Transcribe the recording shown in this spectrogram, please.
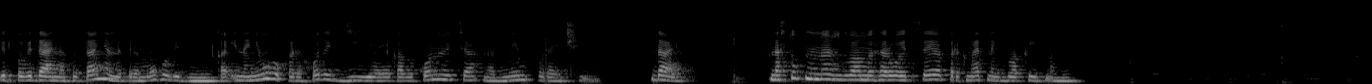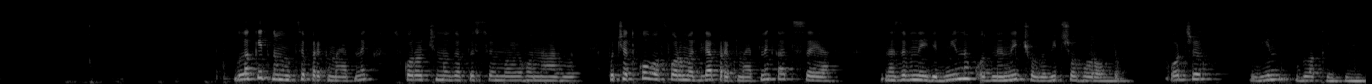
відповідає на питання непрямого відмінка, і на нього переходить дія, яка виконується над ним у реченні. Далі. Наступний наш з вами герой це прикметник блакитному. Блакитному це прикметник, скорочено записуємо його назву. Початкова форма для прикметника це називний відмінок однини чоловічого роду. Отже, він блакитний.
